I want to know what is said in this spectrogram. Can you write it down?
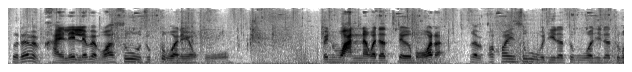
เออถ้าแบบใครเล่นแล้วแบบว่าสู้ทุกตัวเนี่ยโอ้โห เป็นวันนะกว่าจะเจอบอสอะแบบค่อยๆสู้ไปทีละตัวทีละตัว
